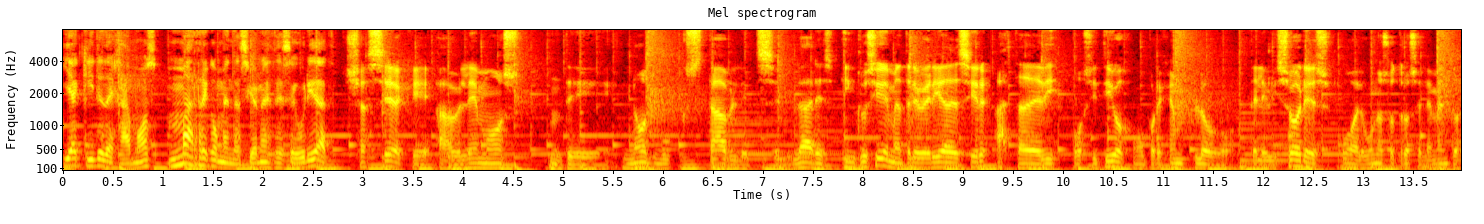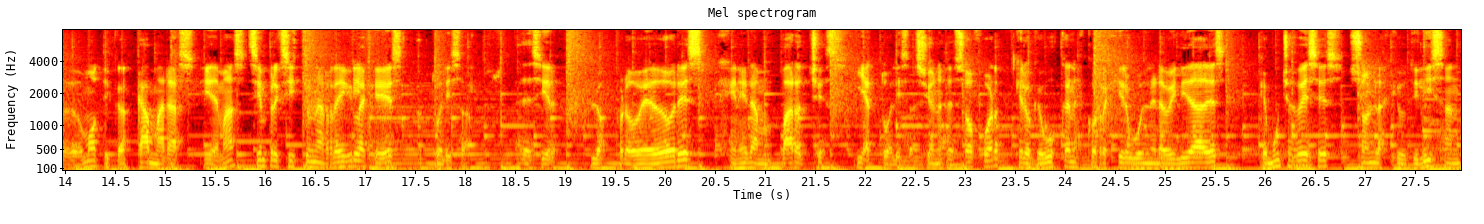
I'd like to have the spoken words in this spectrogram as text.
Y aquí te dejamos más recomendaciones de seguridad. Ya sea que hablemos de notebooks, tablets, celulares, inclusive me atrevería a decir hasta de dispositivos como por ejemplo televisores o algunos otros elementos de domótica, cámaras y demás, siempre existe una regla que es actualizarlos. Es decir, los proveedores generan parches y actualizaciones de software que lo que buscan es corregir vulnerabilidades que muchas veces son las que utilizan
